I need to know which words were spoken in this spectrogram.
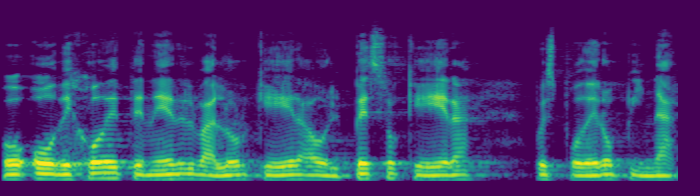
O, o dejó de tener el valor que era o el peso que era, pues poder opinar.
